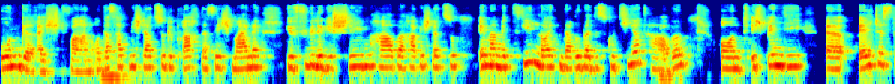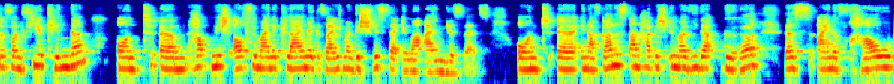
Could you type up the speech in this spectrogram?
ungerecht waren. Und das hat mich dazu gebracht, dass ich meine Gefühle geschrieben habe, habe ich dazu immer mit vielen Leuten darüber diskutiert habe. Und ich bin die äh, älteste von vier Kindern und ähm, habe mich auch für meine kleine, sage ich mal, Geschwister immer eingesetzt. Und äh, in Afghanistan habe ich immer wieder gehört, dass eine Frau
